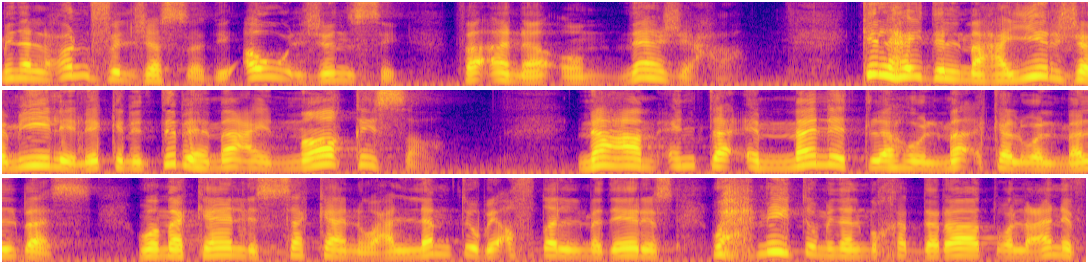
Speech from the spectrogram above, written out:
من العنف الجسدي أو الجنسي فأنا أم ناجحة. كل هيدي المعايير جميلة لكن انتبه معي ناقصة. نعم أنت أمنت له المأكل والملبس ومكان للسكن وعلمته بأفضل المدارس وحميته من المخدرات والعنف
